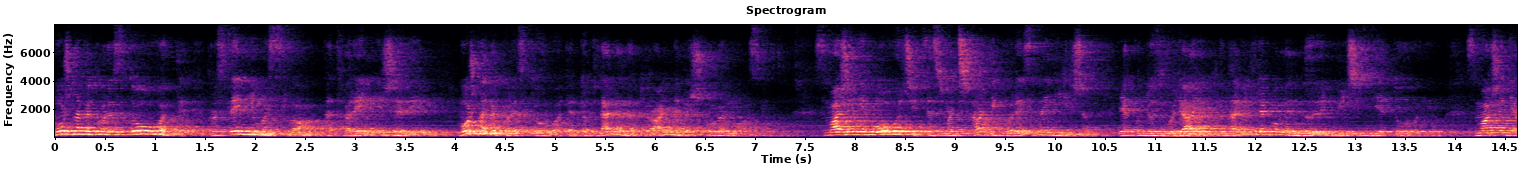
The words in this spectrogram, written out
Можна використовувати рослинні масла та тваринні жири, можна використовувати топлене натуральне вершкове масло. Смажені овочі це смачна і корисна їжа, яку дозволяють і навіть рекомендують більшість дієтологів. Смаження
